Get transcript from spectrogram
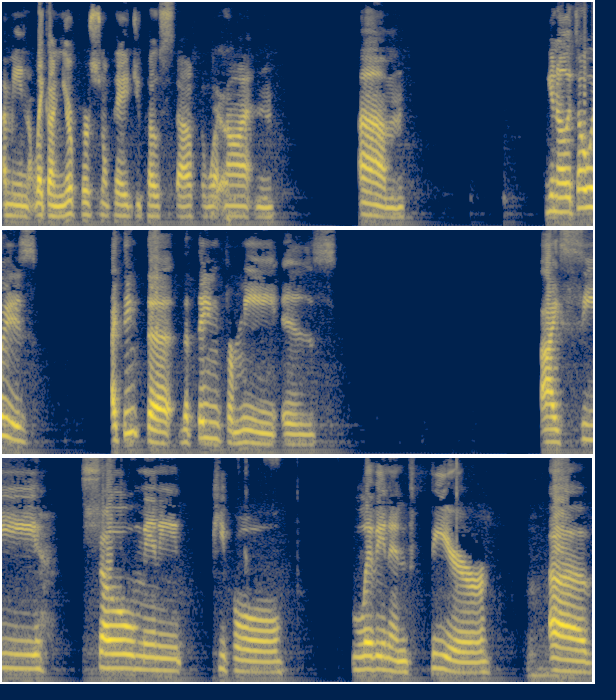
I mean, like on your personal page you post stuff and whatnot and um you know, it's always I think the the thing for me is I see so many people living in fear of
